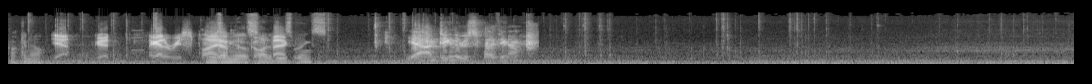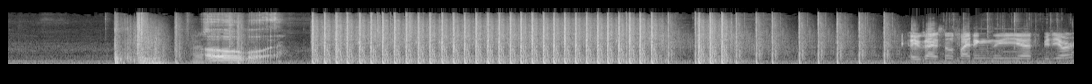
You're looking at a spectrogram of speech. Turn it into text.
Fucking hell. Yeah, good. I got a resupply. He's on the other going side of these rings. Yeah, I'm taking the resupply thing now. Oh boy. Are you guys still fighting the uh, BTR?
